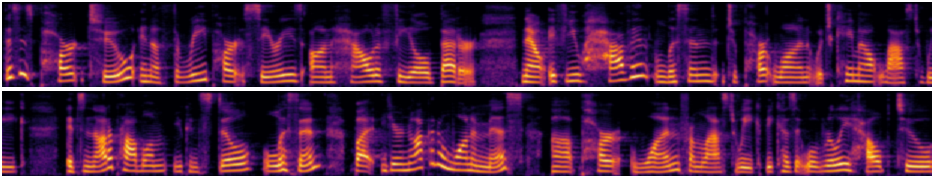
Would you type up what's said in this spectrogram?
This is part two in a three part series on how to feel better. Now, if you haven't listened to part one, which came out last week, it's not a problem. You can still listen, but you're not going to want to miss uh, part one from last week because it will really help to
